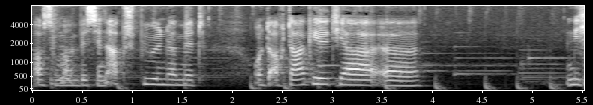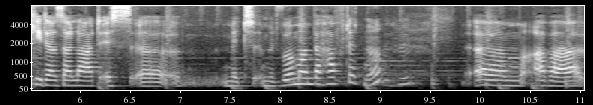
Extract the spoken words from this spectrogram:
auch so mal ein bisschen abspülen damit. Und auch da gilt ja, äh, nicht jeder Salat ist äh, mit, mit Würmern behaftet, ne? Ähm, aber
